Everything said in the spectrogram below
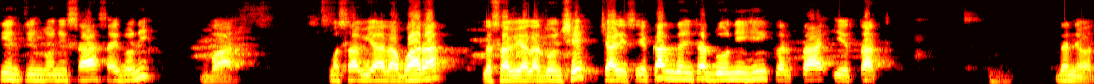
तीन. तीन दोन्ही सहा साई दोन्ही बारा. मसावी आला बारा लसावी आला दोनशे चाळीस. एकाच गणितात दोन्हीही करता येतात. धन्यवाद.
